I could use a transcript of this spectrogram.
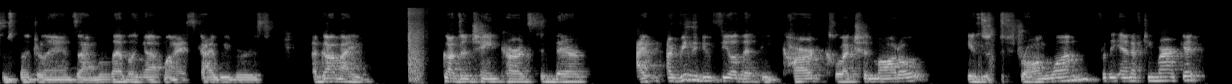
some Splinterlands. I'm leveling up my Skyweavers. I've got my Gods Unchained cards in there. I, I really do feel that the card collection model is a strong one for the NFT market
